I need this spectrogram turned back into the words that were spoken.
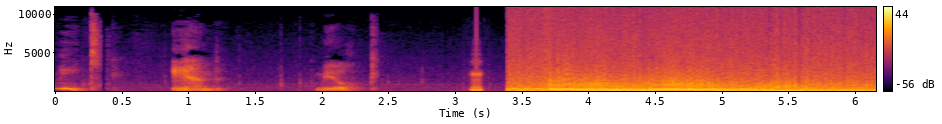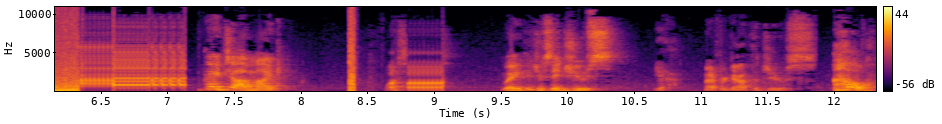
Meat. And milk. Great job, Mike. What's up? Wait, did you say juice? Yeah, I forgot the juice. Oh.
